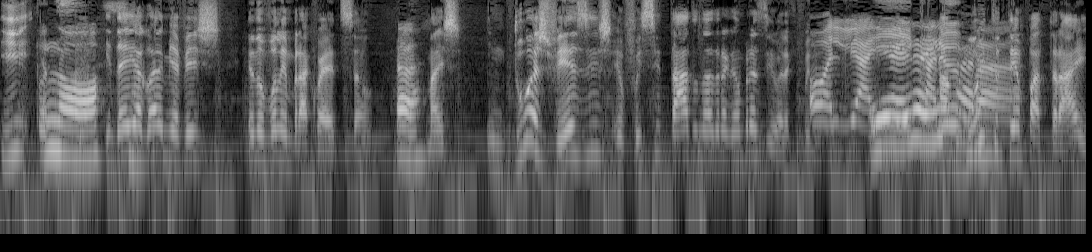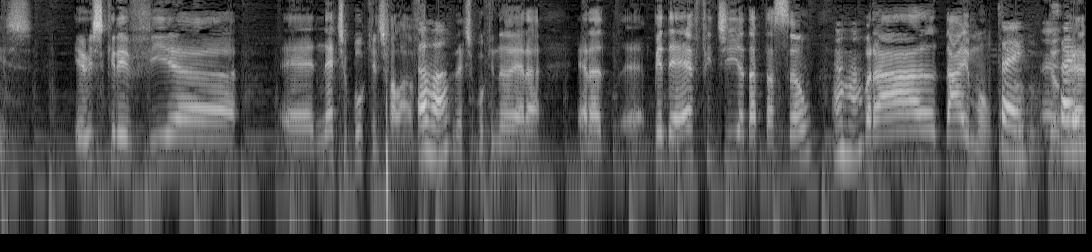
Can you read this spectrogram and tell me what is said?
E, putz, Nossa. e daí agora é minha vez. Eu não vou lembrar qual é a edição, Ah, mas em duas vezes eu fui citado na Dragão Brasil. Olha que bonito. Olha aí, Ele aí, caramba. Há cara. muito tempo atrás, eu escrevia é, netbook, eles falavam. Aham. Netbook não era. Era é, PDF de adaptação Aham. pra Diamond, Sei, do, do sei,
